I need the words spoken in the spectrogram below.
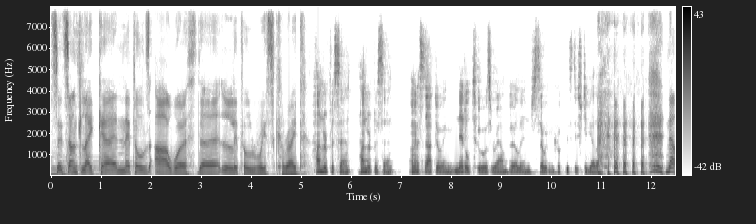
So it sounds like uh, nettles are worth the little risk, right? 100%. 100%. I'm going to start doing nettle tours around Berlin just so we can cook this dish together. now,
